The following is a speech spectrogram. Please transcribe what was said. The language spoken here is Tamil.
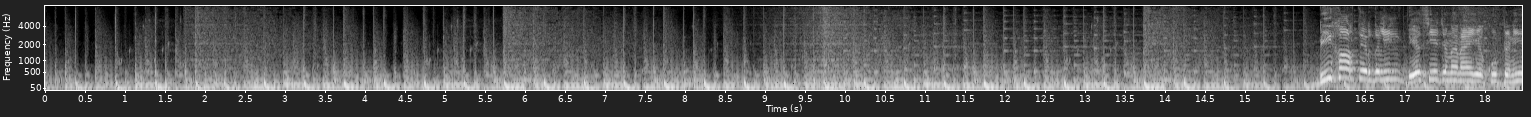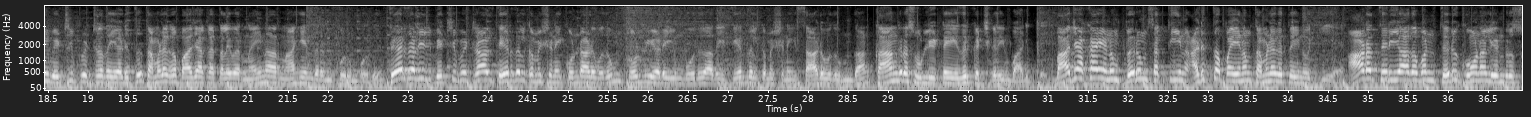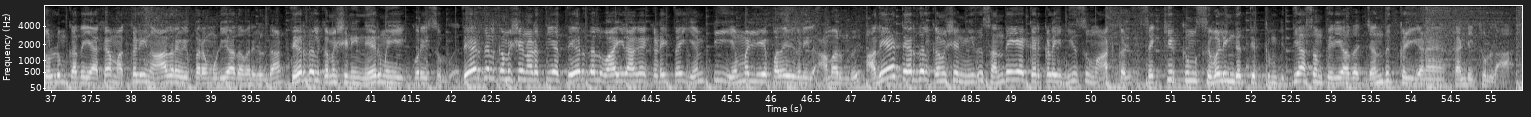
பீகார் தேர்தலில் தேசிய ஜனநாயக கூட்டணி வெற்றி பெற்றதை அடுத்து தமிழக பாஜக தலைவர் நயினார் நாகேந்திரன் கூறும்போது தேர்தலில் வெற்றி பெற்றால் தேர்தல் கமிஷனை கொண்டாடுவதும் தோல்வியடையும் போது அதை தேர்தல் கமிஷனை சாடுவதும் தான் காங்கிரஸ் உள்ளிட்ட எதிர்க்கட்சிகளின் வாடிக்கை. பாஜக எனும் பெரும் சக்தியின் அடுத்த பயணம் தமிழகத்தை நோக்கிய ஆடத் தெரியாதவன் தெரு கோணல் என்று சொல்லும் கதையாக மக்களின் ஆதரவை பெற முடியாதவர்கள்தான் தேர்தல் கமிஷனின் நேர்மையை குறை சொல்வர். தேர்தல் கமிஷன் நடத்திய தேர்தல் வாயிலாக கிடைத்த எம்பி எம்எல்ஏ பதவிகளில் அமர்ந்து அதே தேர்தல் கமிஷன் மீது சந்தேக கற்களை வீசும் ஆட்கள் செக்கிற்கும் சிவலிங்கத்திற்கும் வித்தியாசம் தெரியாத ஜந்துக்கள் என கண்டித்துள்ளார்.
